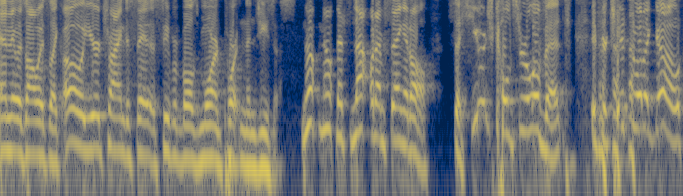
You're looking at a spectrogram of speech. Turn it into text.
and it was always like, oh, you're trying to say that Super Bowl is more important than Jesus. No, no, that's not what I'm saying at all. It's a huge cultural event. If your kids want to go,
